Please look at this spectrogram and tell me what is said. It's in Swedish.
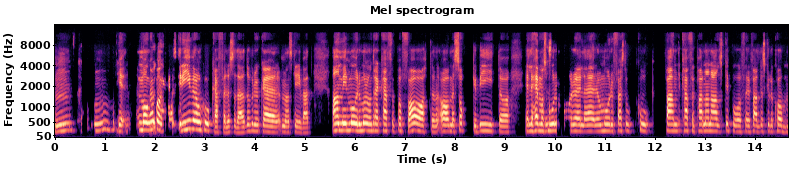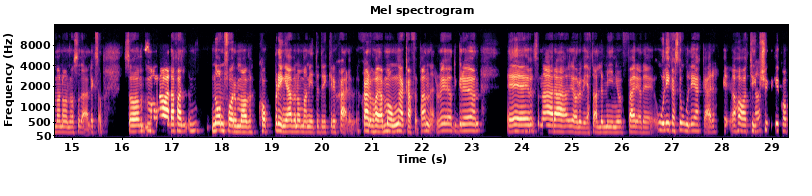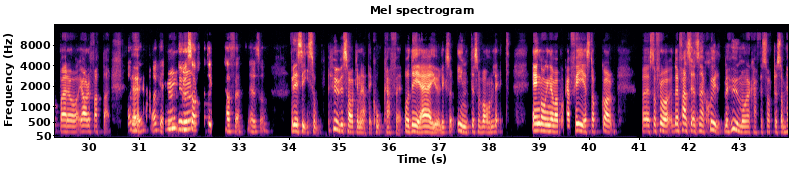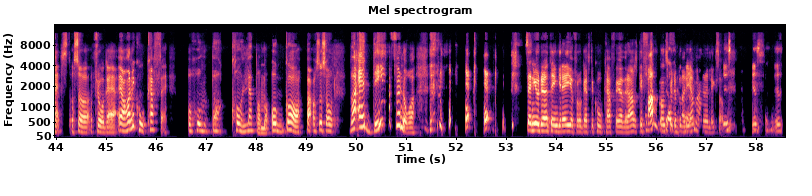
Mm. Mm. Många gånger när jag skriver om kokkaffe eller sådär, då brukar man skriva att ah, min mormor hon drack kaffe på faten, ah, med sockerbit, och, eller hemma hos mormor eller och morfar stod kokpann, kaffepannan alltid på för ifall det skulle komma någon och sådär. Liksom. Så många har i alla fall någon form av koppling, även om man inte dricker det själv. Själv har jag många kaffepannor, röd, grön, Eh, sådana här, ja du vet, aluminiumfärgade, olika storlekar. Jag har typ ja. 20 koppar och ja, du fattar. Okej, okay, okay. mm, huvudsaken är att kaffe, är det så? Precis, huvudsaken är att det är kokkaffe och det är ju liksom inte så vanligt. En gång när jag var på café i Stockholm eh, så fråga, det fanns en sån här skylt med hur många kaffesorter som helst och så frågade jag, ja har ni kokkaffe? Och hon bara kollade på mig och gapade och så sa hon, vad är det för något? Sen gjorde jag till en grej och frågade efter kokkaffe överallt ifall någon skulle börja med det. Liksom. Just, just, just.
